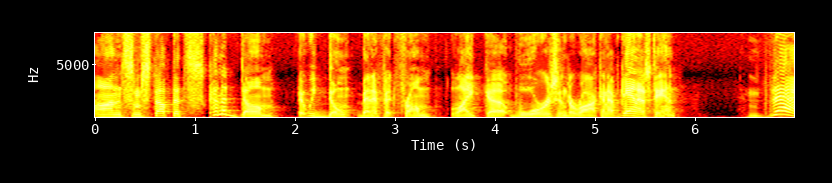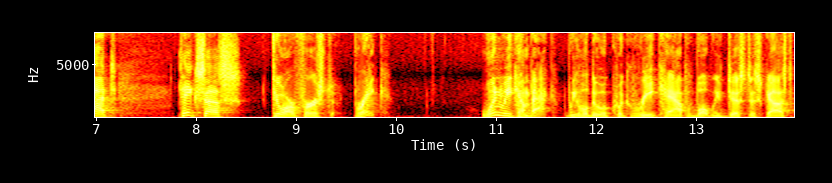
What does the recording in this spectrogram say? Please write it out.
on some stuff that's kind of dumb that we don't benefit from, like uh, wars in Iraq and Afghanistan. That takes us to our first break. When we come back, we will do a quick recap of what we've just discussed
